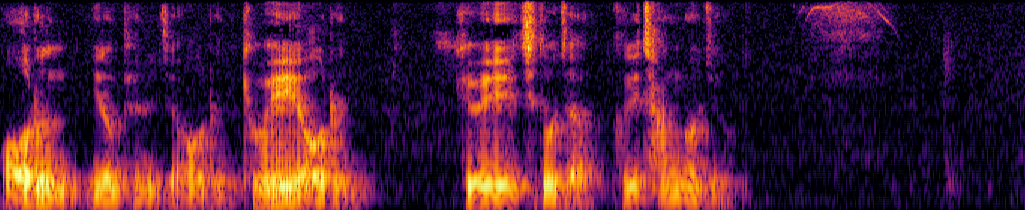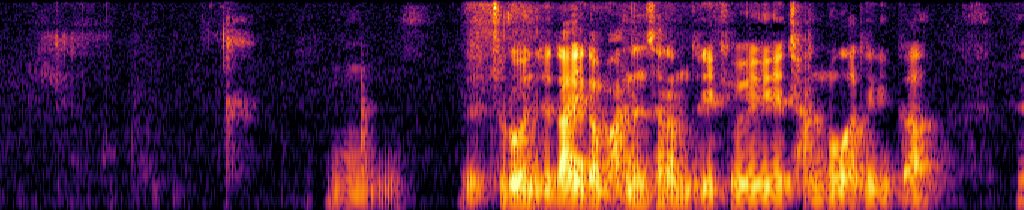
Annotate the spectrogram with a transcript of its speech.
어른 이런 표현이죠. 어른, 교회의 어른. 교회의 지도자, 그게 장로죠. 음, 주로 이제 나이가 많은 사람들이 교회의 장로가 되니까 에,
